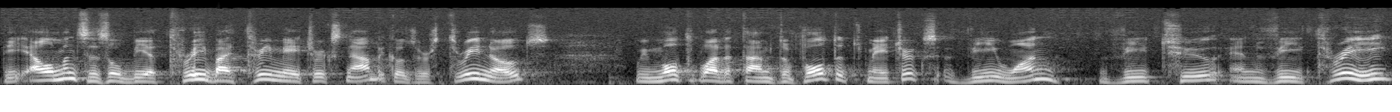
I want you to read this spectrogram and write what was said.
the elements. This will be a 3 by 3 matrix now because there's three nodes. We multiply the times the voltage matrix, V1, V2, and V3.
